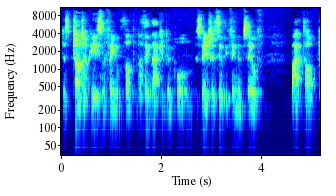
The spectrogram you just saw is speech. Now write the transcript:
just charge of pace in the final third. And I think that could be important, especially if they find themselves backed up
